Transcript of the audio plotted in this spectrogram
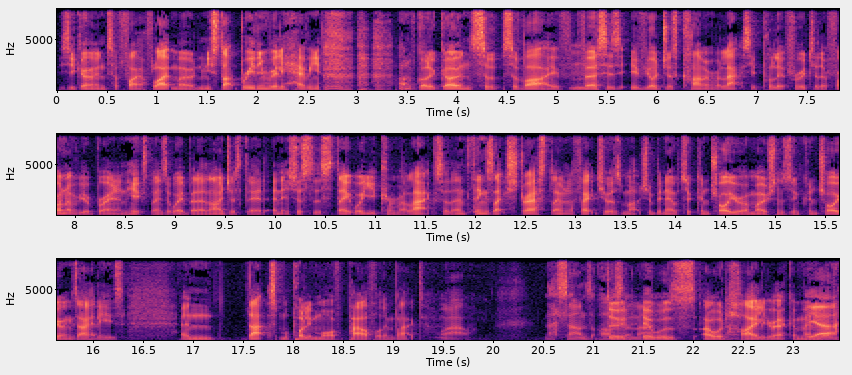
is you go into fight or flight mode and you start breathing really heavy and I've got to go and su- survive. Mm. Versus if you're just calm and relaxed, you pull it through to the front of your brain. And he explains it way better than I just did. And it's just a state where you can relax. So then things like stress don't affect you as much and being able to control your emotions and control your anxieties. And that's more, probably more of a powerful impact. Wow. That sounds awesome, dude. man. It was. I would highly recommend it. yeah,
